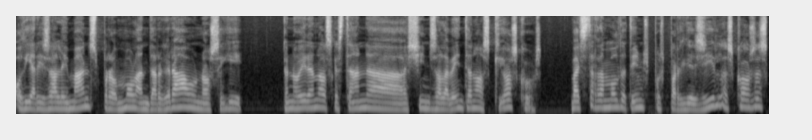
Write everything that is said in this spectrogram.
o diaris alemans, però molt underground, o sigui, que no eren els que estan eh, així a la venda en els quioscos. Vaig tardar molt de temps doncs, per llegir les coses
